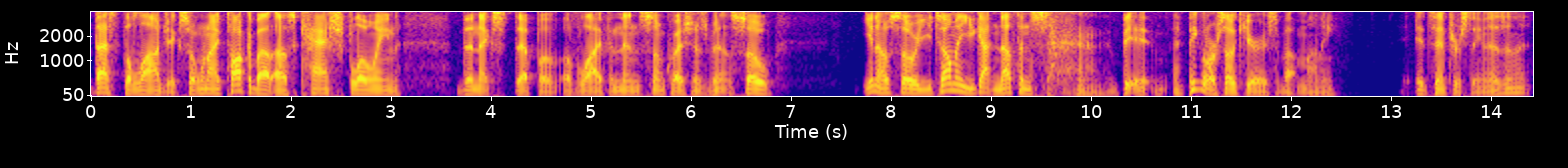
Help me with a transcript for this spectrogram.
that's the logic. So when I talk about us cash flowing the next step of, of life, and then some questions been so you know, so you tell me you got nothing people are so curious about money. It's interesting, isn't it?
